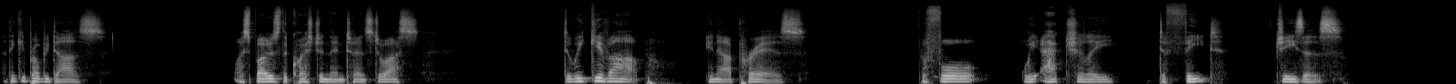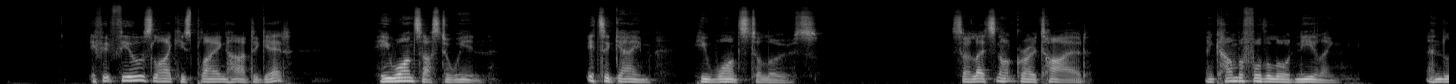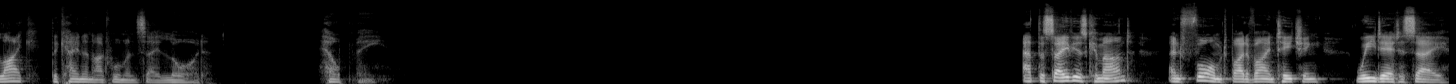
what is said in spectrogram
I think he probably does. I suppose the question then turns to us do we give up in our prayers before we actually defeat Jesus? If it feels like he's playing hard to get, he wants us to win. It's a game he wants to lose. So let's not grow tired and come before the Lord kneeling and, like the Canaanite woman, say, Lord, help me. At the Saviour's command, and formed by divine teaching, we dare to say,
